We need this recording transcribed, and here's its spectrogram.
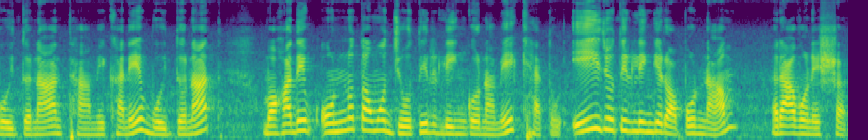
বৈদ্যনাথ ধাম। এখানে বৈদ্যনাথ মহাদেব অন্যতম জ্যোতির্লিঙ্গ নামে খ্যাত। এই জ্যোতির্লিঙ্গের অপর নাম রাবণেশ্বর।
